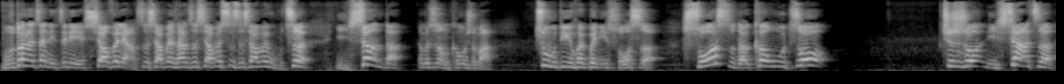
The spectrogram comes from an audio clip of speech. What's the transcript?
不断的在你这里消费两次、消费三次、消费四次、消费五次以上的，那么这种客户什么，注定会被你锁死。锁死的客户之后，就是说你下次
